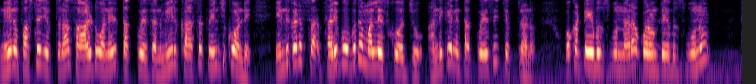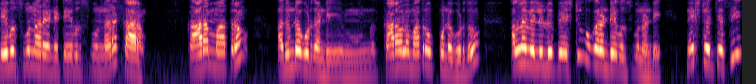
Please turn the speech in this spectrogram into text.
నేను ఫస్టే చెప్తున్నా సాల్ట్ అనేది తక్కువ వేసాను మీరు కాస్త పెంచుకోండి. ఎందుకంటే స- సరిపోకపోతే మళ్ళీ వేసుకోవచ్చు. అందుకే నేను తక్కువ వేసి చెప్తున్నాను. ఒక టేబుల్ స్పూన్ నర ఒక రెండు టేబుల్ స్పూను టేబుల్ స్పూన్ నర అండి టేబుల్ స్పూన్ నర కారం. కారం మాత్రం అది ఉండకూడదండి. కారంలో మాత్రం ఉప్పు ఉండకూడదు. అల్లం వెల్లుల్లి పేస్ట్ ఒక రెండు టేబుల్ స్పూన్ అండి. నెక్స్ట్ వచ్చేసి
